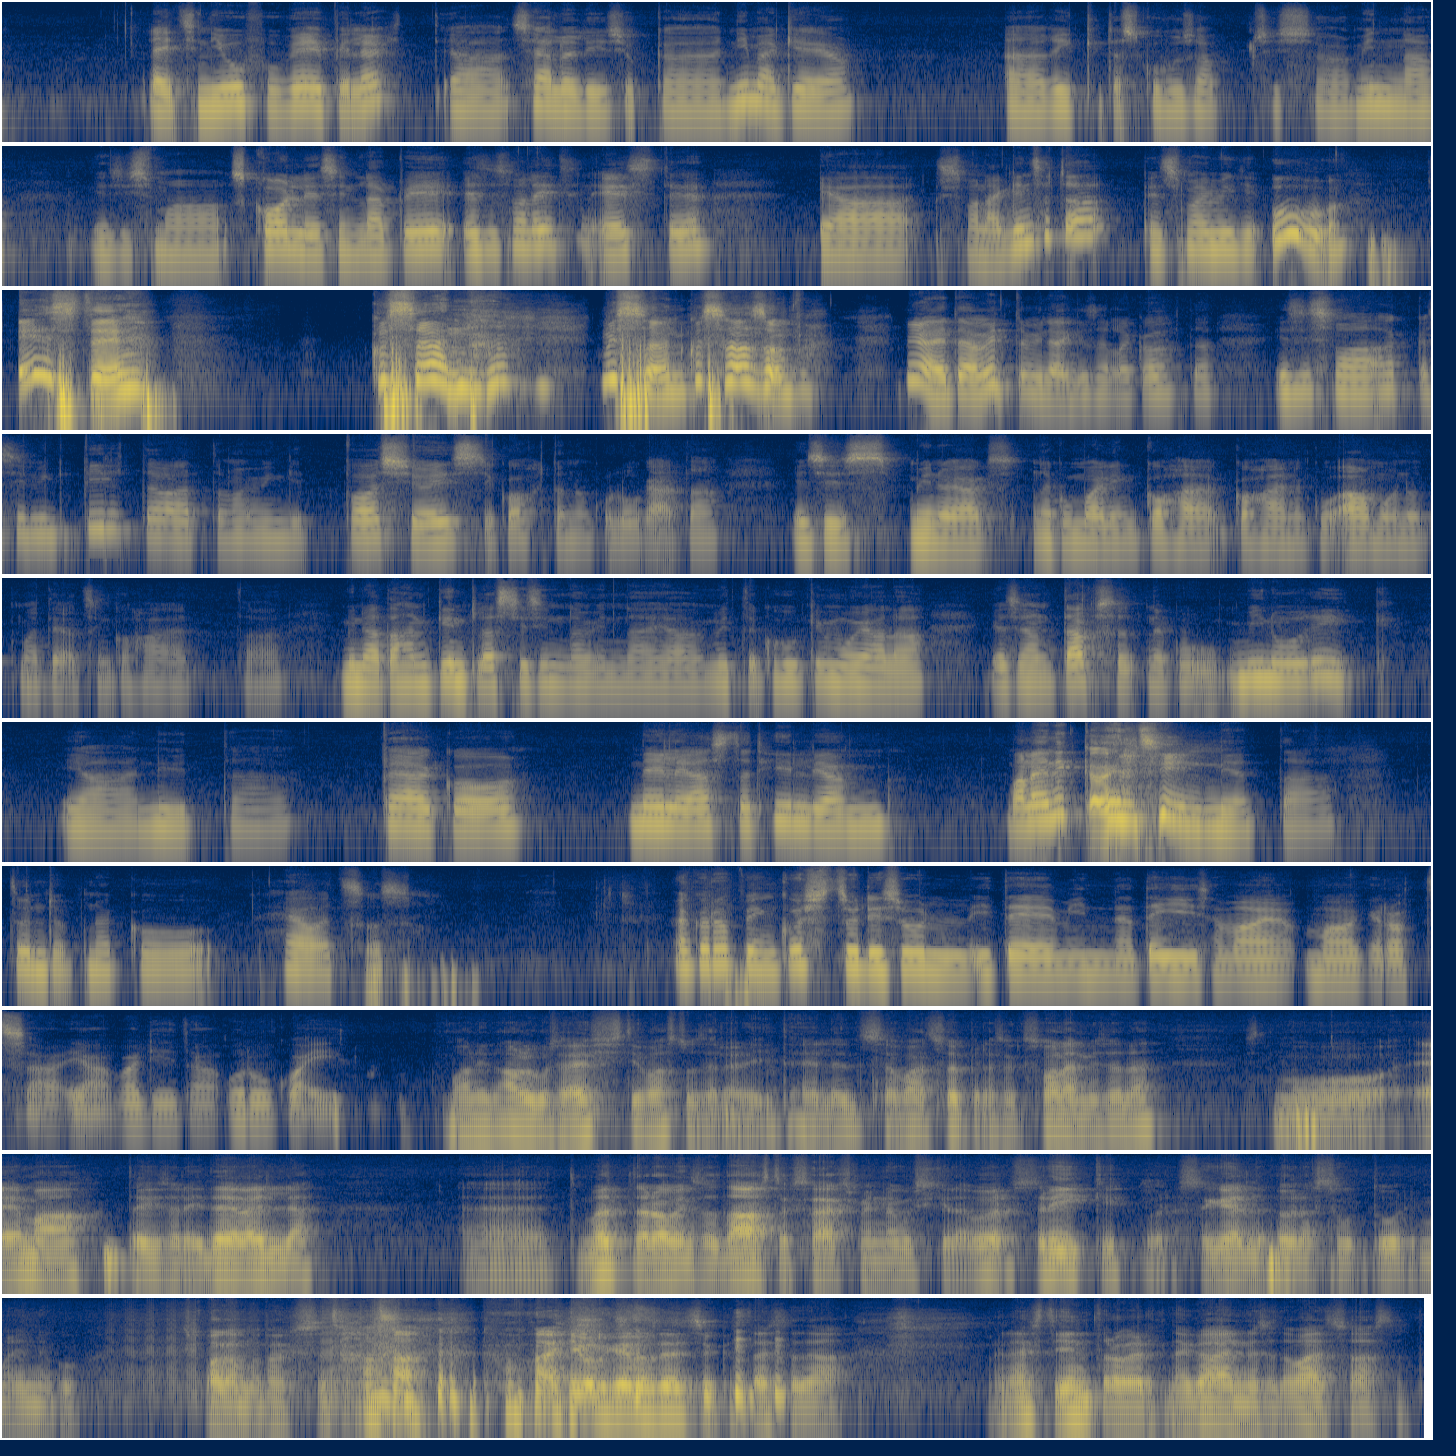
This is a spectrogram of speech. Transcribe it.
leidsin Jufu veebileht ja seal oli sihuke nimekirja äh, riikidest, kuhu saab siis äh, minna. Ja siis ma scroll isin läbi ja siis ma leidsin Eesti. Ja siis ma nägin seda ja siis ma olin mingi, Eesti, kus see on? Mis see on, kus see asub? mina ei tea mitte midagi selle kohta. Ja siis ma hakkasin mingeid pilte vaatama, mingeid asju Eesti kohta nagu lugeda. Ja siis minu jaoks nagu ma olin kohe-kohe nagu ammunud, ma teadsin kohe, et äh, mina tahan kindlasti sinna minna ja mitte kuhugi mujale ja see on täpselt nagu minu riik. ja nüüd äh, peaaegu neli aastat hiljem ma olen ikka veel siin, nii et ta tundub nagu hea otsus. aga Robin, kust tuli sul idee minna teise maakera otsa ja valida Uruguay? ma olin alguses hästi vastu sellele ideele üldse vahetusõpilaseks olemisele, sest mu ema tõi selle idee välja. Et mõtle, Robin, sa tahad aastaks ajaks minna kuskile võõrasse riiki, võõrasse keelde, võõrasse kultuuri. ma olin nagu, pagan, ma peaks seda, ma ei julge elu sees siukest asja teha. ma olin hästi introvertne ka enne seda vahetusaastat.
